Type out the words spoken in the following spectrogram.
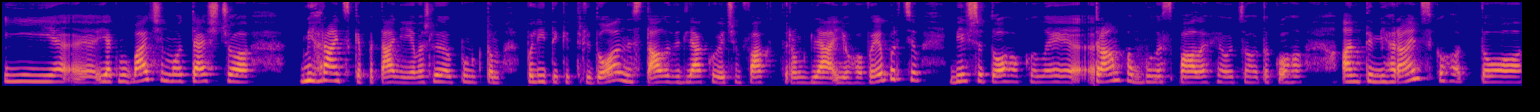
І е, як ми бачимо, те, що Мігрантське питання є важливим пунктом політики Трюдо, не стало відлякуючим фактором для його виборців. Більше того, коли Трампа були спалахи оцього такого антимігрантського, то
